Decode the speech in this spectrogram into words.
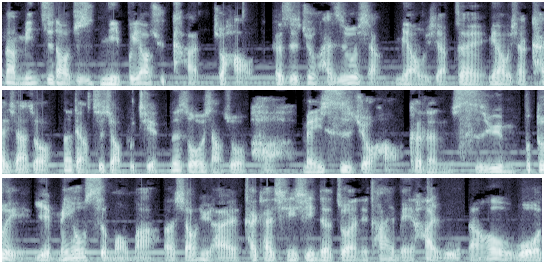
那明知道就是你不要去看就好，可是就还是会想瞄一下，再瞄一下看一下之后，那两只脚不见。那时候我想说啊，没事就好，可能时运不对，也没有什么嘛。呃，小女孩开开心心的坐在那，她也没害我。然后我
